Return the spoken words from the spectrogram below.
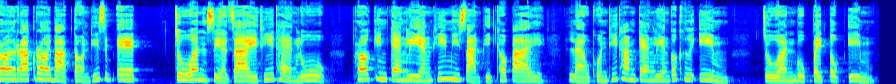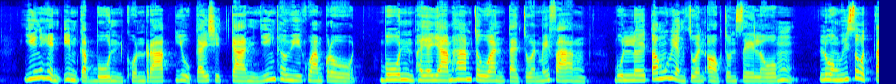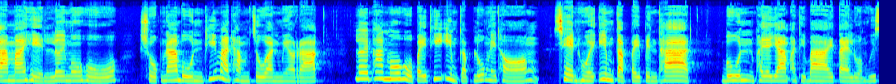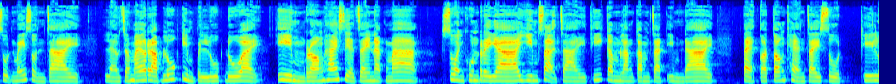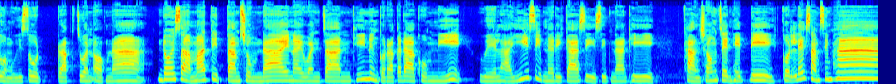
รอยรักรอยบาปตอนที่ 11 จวนเสียใจที่แทงลูก เพราะกินแกงเลียงที่มีสารพิษเข้าไป แล้วคนที่ทำแกงเลียงก็คืออิ่ม จวนบุกไปตบอิ่ม ยิ่งเห็นอิ่มกับบุญ คนรักอยู่ใกล้ชิดกัน ยิ่งทวีความโกรธ บุญพยายามห้ามจวน แต่จวนไม่ฟัง บุญเลยต้องเหวี่ยงจวนออกจนเซล้มหลวงวิสุทธ์ตามมาเห็นเลยโมโห โชกหน้าบุญที่มาทำจวนเมียรัก เลยพานโมโหไปที่อิ่มกับลูกในท้อง เฉดหัวอิ่มกลับไปเป็นทาสบุญพยายามอธิบายแต่หลวงวิสุทธ์ไม่สนใจ แล้วจะไม่รับลูกอิ่มเป็นลูกด้วย อิ่มร้องไห้เสียใจหนักมาก ส่วนคุณระยะยิ้มสะใจที่กำลังกำจัดอิ่มได้ แต่ก็ต้องแขนใจสุด ที่หลวงวิสุทธ์รักจวนออกหน้า โดยสามารถติดตามชมได้ในวันจันทร์ที่ 1 กรกฎาคมนี้ เวลา 20นาฬิกา40 นาที ทางช่อง 7 HD กดเลข 35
